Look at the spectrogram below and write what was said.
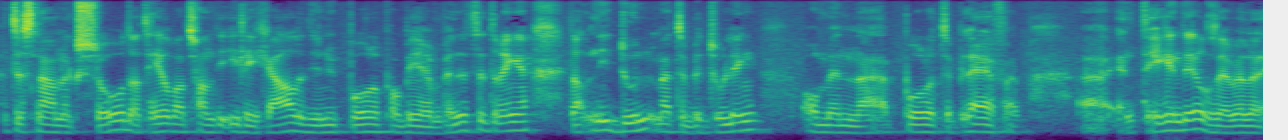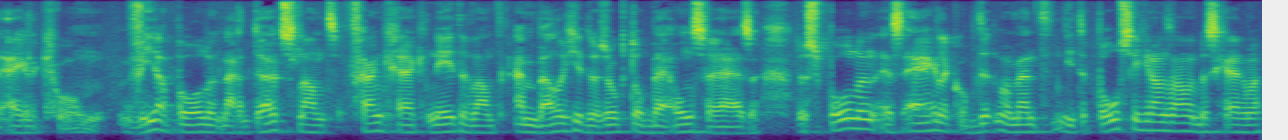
Het is namelijk zo dat heel wat van die illegalen die nu Polen proberen binnen te dringen, dat niet doen met de bedoeling om in uh, Polen te blijven. Uh, Integendeel, zij willen eigenlijk gewoon via Polen naar Duitsland, Frankrijk, Nederland en België, dus ook tot bij ons reizen. Dus Polen is eigenlijk op dit moment niet de Poolse grens aan het beschermen,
